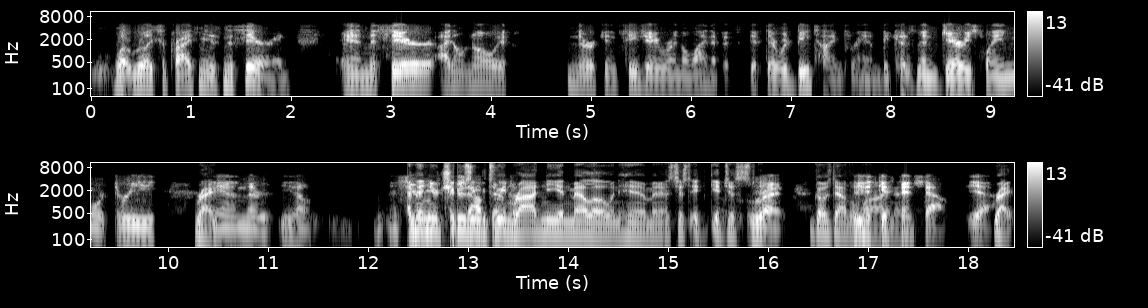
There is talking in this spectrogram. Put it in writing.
what really surprised me is Nassir and and Nassir. I don't know if Nurk and CJ were in the lineup if if there would be time for him because then Gary's playing more three, right? And they're you know and then you're choosing between there, Rodney and Melo and him, and it's just it it just right goes down the he line. He just gets pinched out. Yeah. Right.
